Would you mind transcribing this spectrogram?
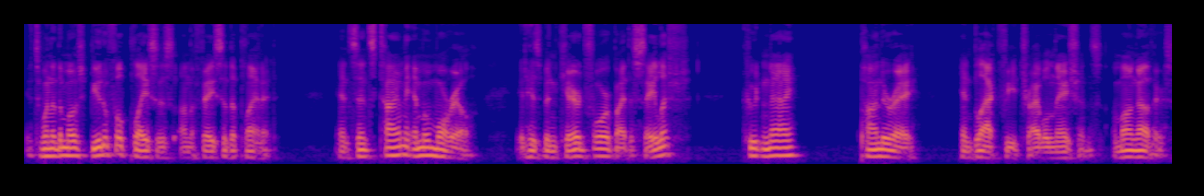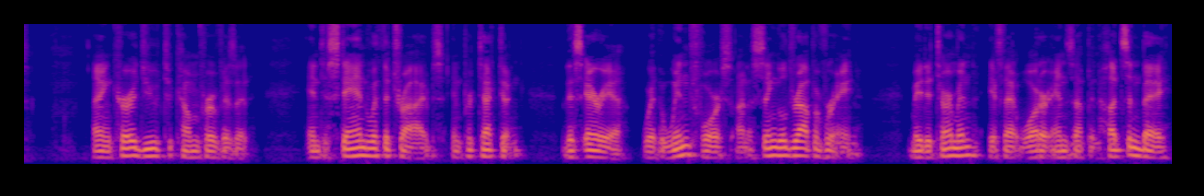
It's one of the most beautiful places on the face of the planet, and since time immemorial, it has been cared for by the Salish, Kootenai, Oreille, and Blackfeet tribal nations, among others. I encourage you to come for a visit and to stand with the tribes in protecting this area where the wind force on a single drop of rain may determine if that water ends up in Hudson Bay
